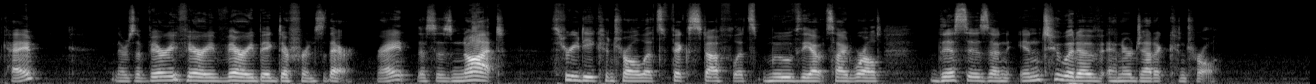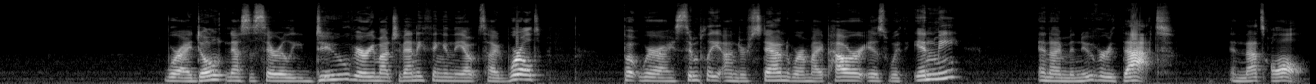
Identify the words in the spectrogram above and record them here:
Okay? There's a very, very, very big difference there, right? This is not 3D control, let's fix stuff, let's move the outside world. This is an intuitive, energetic control where I don't necessarily do very much of anything in the outside world, but where I simply understand where my power is within me and I maneuver that. And that's all.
